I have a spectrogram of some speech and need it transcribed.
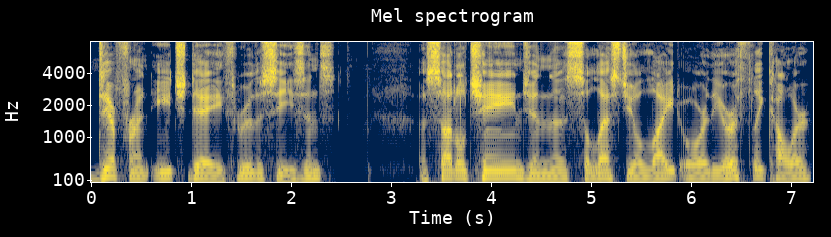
different each day through the seasons. A subtle change in the celestial light or the earthly color,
